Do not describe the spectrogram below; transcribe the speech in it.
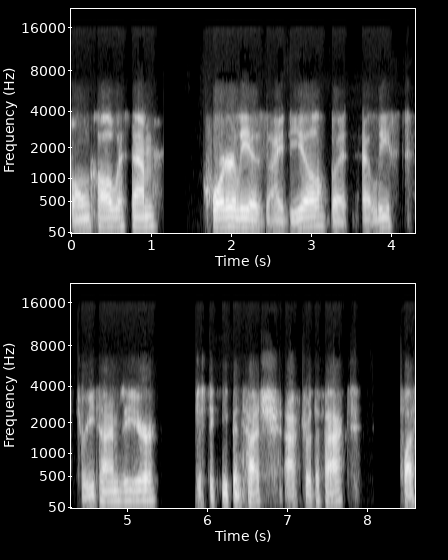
phone call with them quarterly is ideal but at least three times a year just to keep in touch after the fact plus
